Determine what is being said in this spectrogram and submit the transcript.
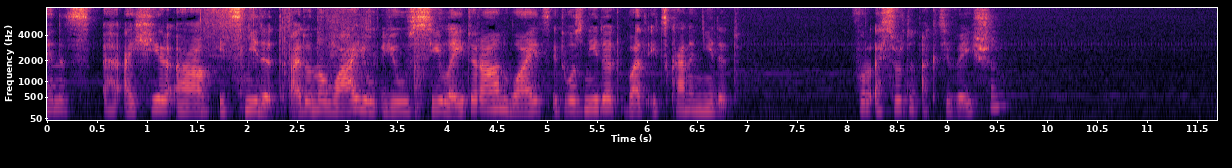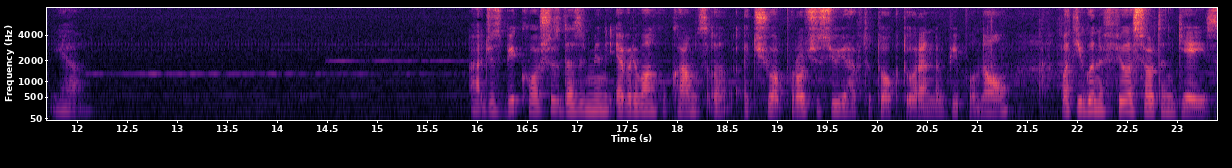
and it's i hear um, it's needed. I don't know why you you see later on why it was needed but it's kind of needed. For a certain activation? Yeah. Uh, just be cautious doesn't mean everyone who comes uh, at you approaches you you have to talk to random people no. But you're gonna feel a certain gaze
